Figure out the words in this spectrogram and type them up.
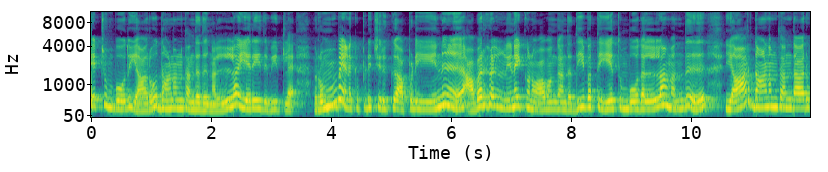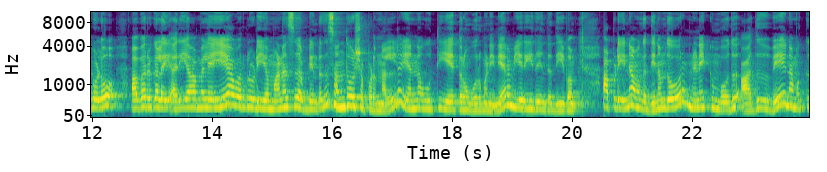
ஏற்றும் போது யாரோ தானம் தந்தது. நல்லா எரியுது வீட்டில் ரொம்ப எனக்கு பிடிச்சிருக்கு அப்படின்னு அவர்கள் நினைக்கணும். அவங்க அந்த தீபத்தை ஏற்றும் போதெல்லாம் வந்து யார் தானம் தந்தார்களோ அவர்களை அறியாமலேயே அவர்களுடைய மனசு அப்படின்றது சந்தோஷப்படும். நல்ல எண்ணெய் ஊற்றி ஏற்றுறோம் ஒரு மணி நேரம் எரியுது இந்த தீபம். அப்படின்னு அவங்க தினந்தோறும் நினைக்கும் போது அதுவே நமக்கு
